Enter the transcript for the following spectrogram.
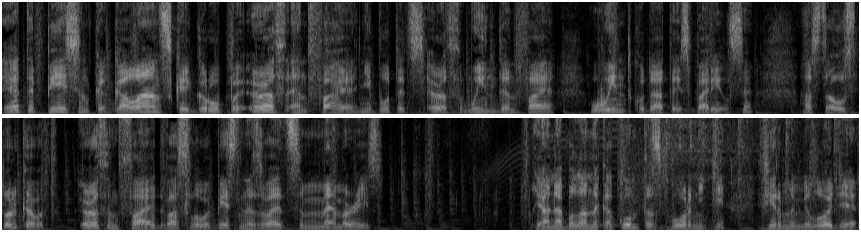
Это песенка голландской группы Earth and Fire, не путать с Earth, Wind and Fire. Wind куда-то испарился. Осталось только вот Earth and Fire, два слова. Песня называется Memories. И она была на каком-то сборнике фирмы «Мелодия»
